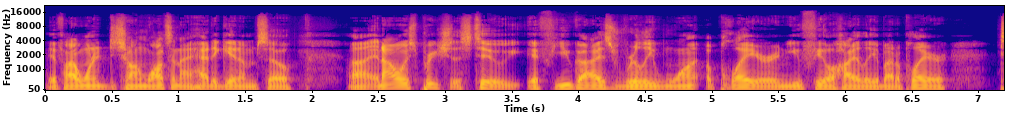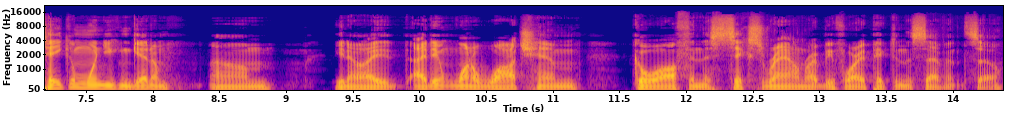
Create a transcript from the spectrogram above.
if I wanted Deshaun Watson, I had to get him. So, uh, and I always preach this too. If you guys really want a player and you feel highly about a player, take him when you can get him. Um, you know, I I didn't want to watch him go off in the sixth round right before I picked in the seventh. So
